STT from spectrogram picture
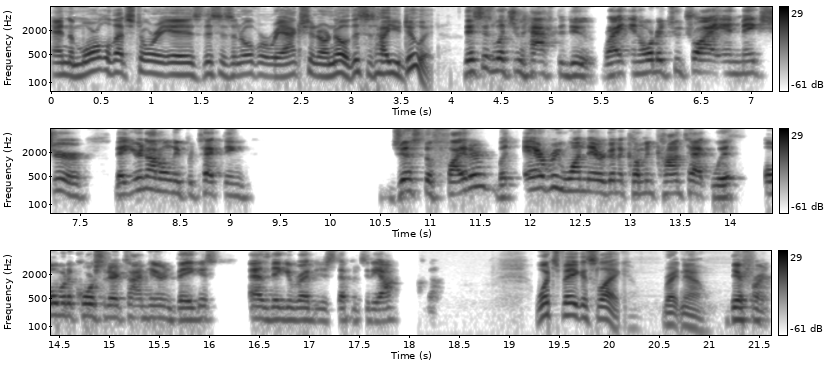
And the moral of that story is this is an overreaction, or no, this is how you do it. This is what you have to do, right? In order to try and make sure that you're not only protecting just the fighter, but everyone they're going to come in contact with over the course of their time here in Vegas as they get ready to step into the octagon. What's Vegas like right now? Different.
